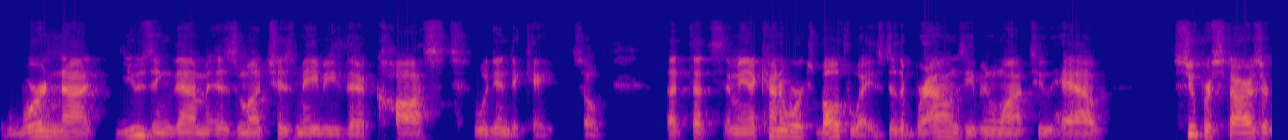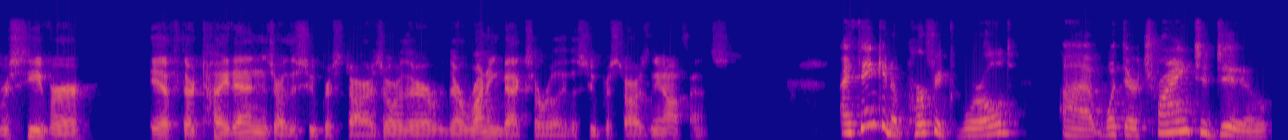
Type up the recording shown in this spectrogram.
we're not using them as much as maybe their cost would indicate? So that that's I mean it kind of works both ways. Do the Browns even want to have superstars at receiver if their tight ends are the superstars or their their running backs are really the superstars in the offense? I think in a perfect world, uh, what they're trying to do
